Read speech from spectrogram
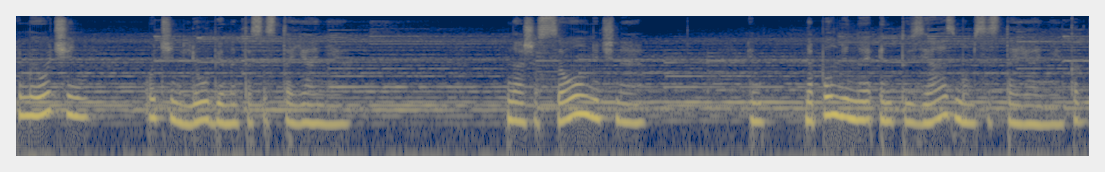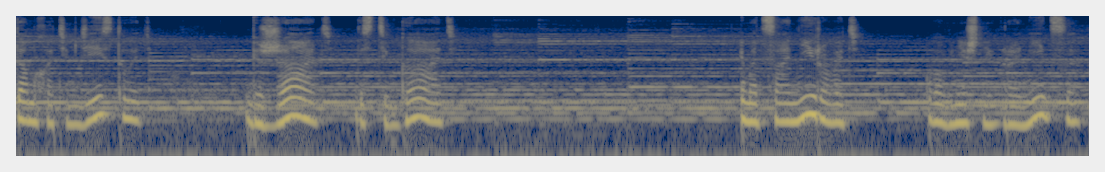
и мы очень, очень любим это состояние. Наше солнечное, наполненное энтузиазмом состояние, когда мы хотим действовать, бежать, достигать, эмоционировать во внешней границе –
